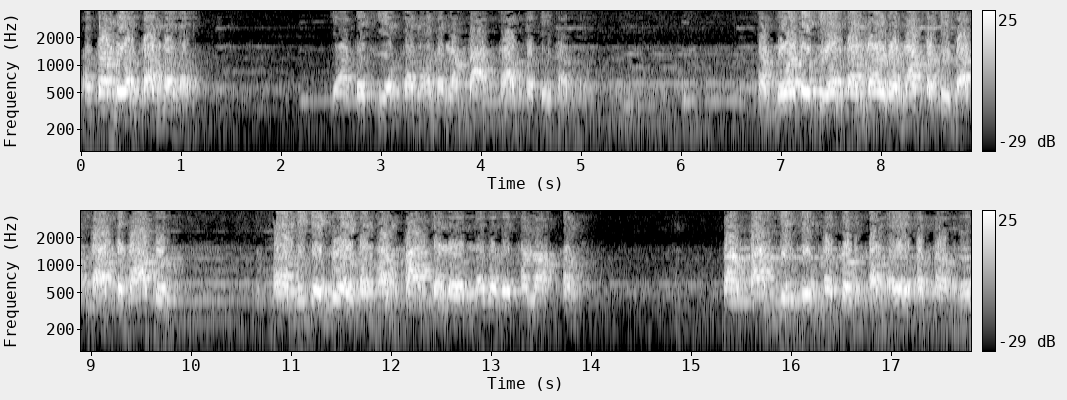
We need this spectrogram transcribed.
มันก็เหมือนกันนั่นแหละ อย่าไปเถียงกันให้มันลำบากการปฏิบัติแต่โมไปเถียงกันได้ก็นักปฏิบัติศาสนาพุทธแทนที่จะช่วยกันทำความเจริญแล้วก็ไปทะเลาะกันเพราะความคิดเห็นไม่ตรงกันอะไรต่างๆนี้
